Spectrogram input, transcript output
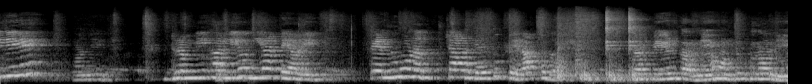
ਜੀ ਹਾਂਜੀ। ਡਰਮੀ ਖਾਲੀ ਹੋ ਗਈ ਆਟੇ ਵਾਲੀ। ਤੈਨੂੰ ਹੁਣ ਝਾੜ ਕੇ ਧੁੱਪੇ ਰੱਖ ਦੋ। ਤਾਂ ਪੇਂਟ ਕਰਨੇ ਹੁਣ ਤੂੰ ਖਲਾਉਣੇ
